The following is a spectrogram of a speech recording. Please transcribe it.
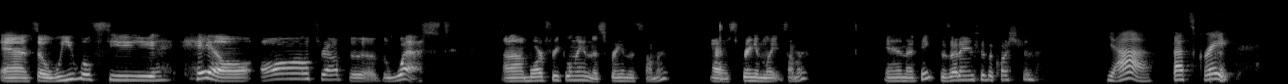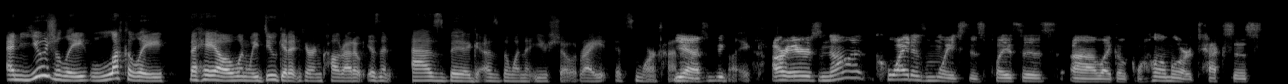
And so we will see hail all throughout the, the West uh, more frequently in the spring and the summer, uh, spring and late summer. And I think, does that answer the question? Yeah, that's great. And usually, luckily, the hail, when we do get it here in Colorado, isn't as big as the one that you showed, right? It's more kind Yes, of like, our air is not quite as moist as places uh, like Oklahoma or Texas.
